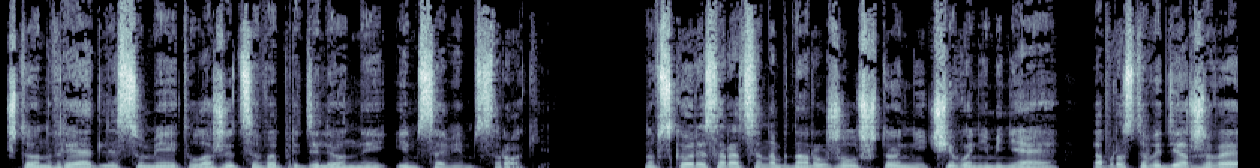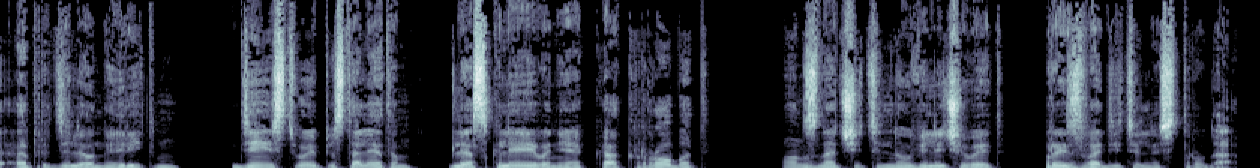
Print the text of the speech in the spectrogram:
что он вряд ли сумеет уложиться в определенные им самим сроки. Но вскоре Сарацин обнаружил, что, ничего не меняя, а просто выдерживая определенный ритм, действуя пистолетом для склеивания как робот, он значительно увеличивает производительность труда.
